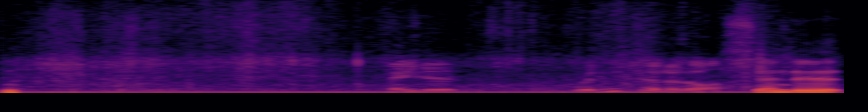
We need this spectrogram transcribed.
there. Made it. Where do we turn it on? Send it.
